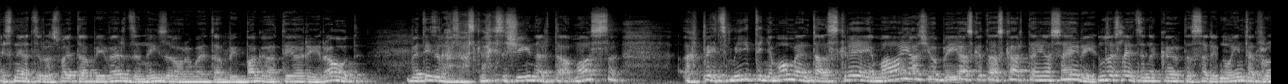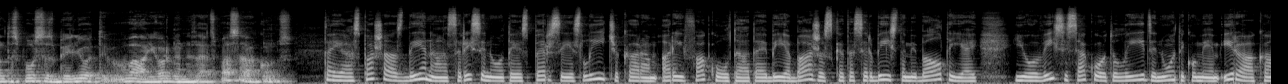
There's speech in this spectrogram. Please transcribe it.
Es neatceros, vai tā bija Verdzena izaura vai tā bija Bagāti arī rauda. Bet izrādās, ka visa šī ir tā masa. Pēc mītīņa momentā skrēja mājās, jo bija jāskatās kārtējā sērija. Nu, tas liecina, ka tas arī no interfrontes puses bija ļoti vāji organizēts pasākums. Tajās pašās dienās, risinoties Persijas līča karam, arī fakultātē bija bažas, ka tas ir bīstami Baltijai, jo visi sekotu līdzi notikumiem Irākā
